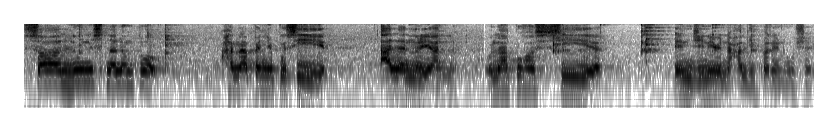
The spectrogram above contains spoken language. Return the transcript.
Sa lunes na lang po, hanapin niyo po si Alan Real. Wala po kasi si uh, engineer, nakalid pa rin ho siya.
